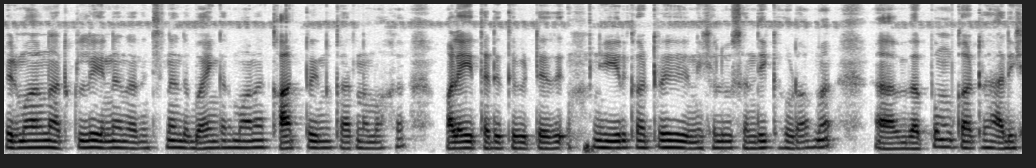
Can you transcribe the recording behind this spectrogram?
பெரும்பாலான நாட்களில் என்ன நடந்துச்சுன்னா இந்த பயங்கரமான காற்றின் காரணமாக மழையை தடுத்து விட்டது. ஈர்க்காற்று நிகழ்வு சந்திக்க விடாமல் வெப்பம் காற்று அதிக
